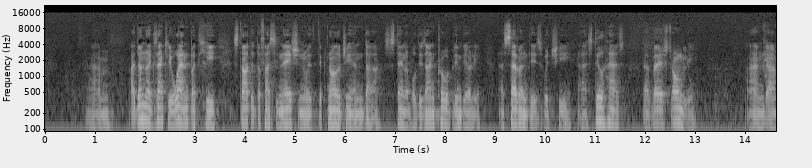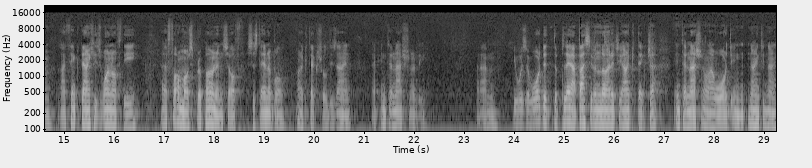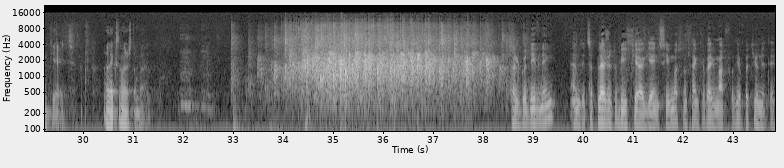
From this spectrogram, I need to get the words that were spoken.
Um, I don't know exactly when, but he started the fascination with technology and uh, sustainable design probably in the early uh, 70s, which he uh, still has uh, very strongly. And um, I think now he's one of the uh, foremost proponents of sustainable architectural design internationally. Um, he was awarded the PLEA Passive and Low Energy Architecture International Award in 1998. Alexandros Tombazis. Well, good evening, and it's a pleasure to be here again, Simos, and thank you very much for the opportunity.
